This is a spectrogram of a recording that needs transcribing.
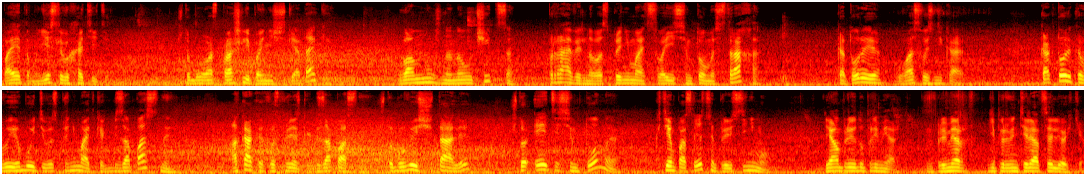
Поэтому, если вы хотите, чтобы у вас прошли панические атаки, вам нужно научиться правильно воспринимать свои симптомы страха которые у вас возникают. Как только вы их будете воспринимать как безопасные, а как их воспринять как безопасные? Чтобы вы считали, что эти симптомы к тем последствиям привести не могут. Я вам приведу пример. Например, гипервентиляция легких.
